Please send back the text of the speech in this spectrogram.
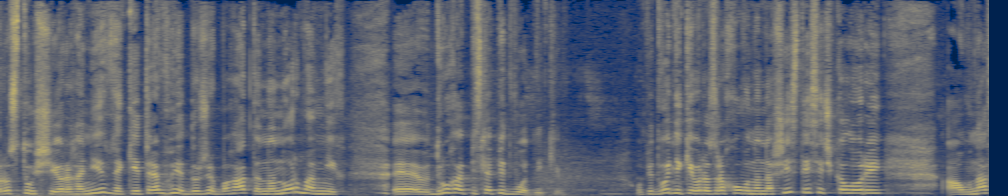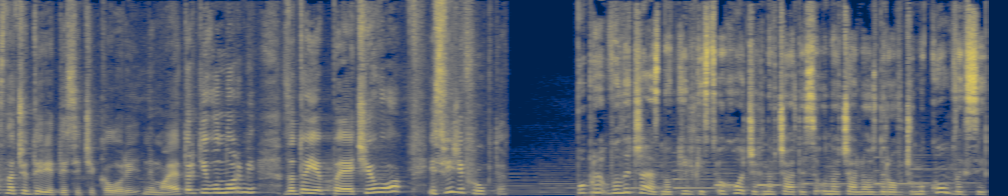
ростущий організм, який требує дуже багато, але норма в них е, друга після підводників. У підводників розраховано на 6 тисяч калорій, а у нас на 4 тисячі калорій. Немає тортів у нормі, зато є печиво і свіжі фрукти. Попри величезну кількість охочих навчатися у навчально-оздоровчому комплексі,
